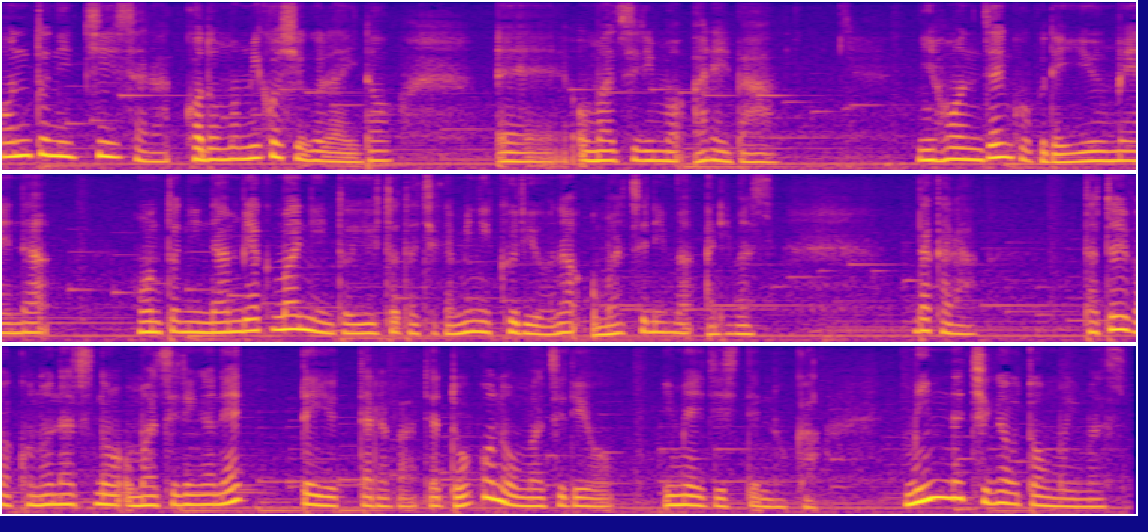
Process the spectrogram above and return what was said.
本当に小さな子供みこしぐらいのえー、お祭りもあれば日本全国で有名な本当に何百万人という人たちが見に来るようなお祭りもあります。だから例えばこの夏のお祭りがねって言ったらばじゃあどこのお祭りをイメージしてるのかみんな違うと思います。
